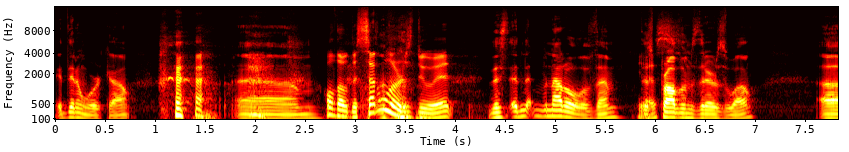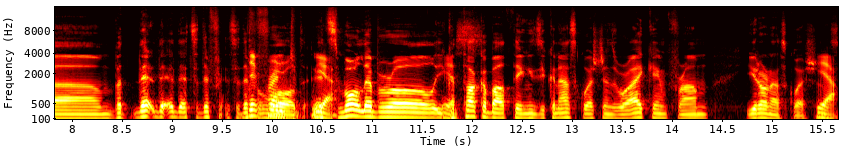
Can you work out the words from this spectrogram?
It didn't work out. um, Although the settlers do it. this not all of them. There's problems there as well. Um, but there, there, it's a different, it's a different, Different, world. yeah. It's more liberal. You Yes. can talk about things. You can ask questions. Where I came from, you don't ask questions. Yeah.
